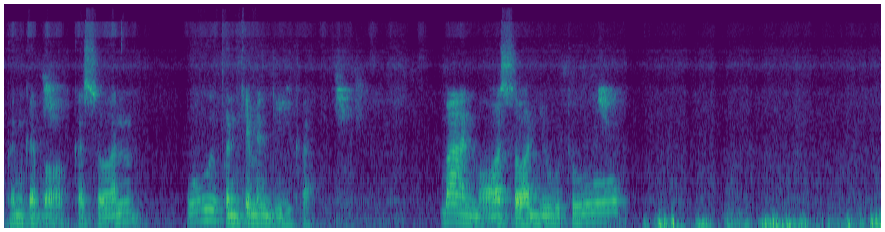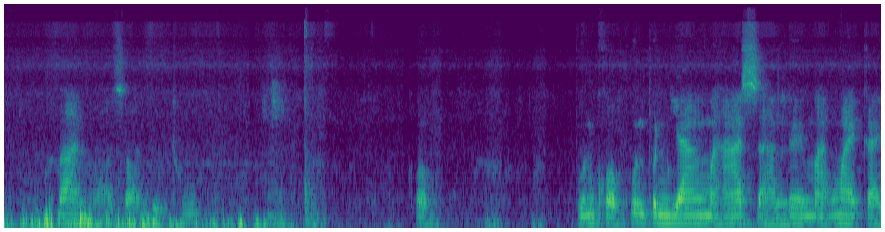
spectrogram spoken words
เพิ่นก็บอกก็สอนโอ้เพิ่นจะม่นดีครับ บ้านหมอสอน YouTube บ้านหมอสอน YouTube ขอบคุณขอบคุณป็นอยางมหาศาลเลยมากไมายกาย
